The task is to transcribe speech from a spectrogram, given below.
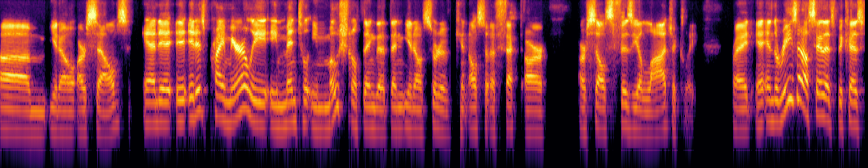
um you know ourselves and it, it is primarily a mental emotional thing that then you know sort of can also affect our ourselves physiologically right and, and the reason i'll say that's because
